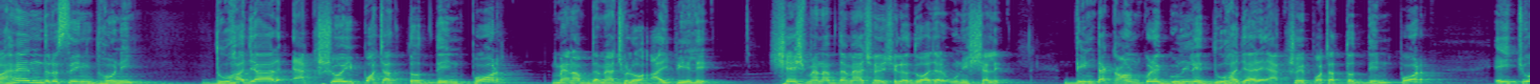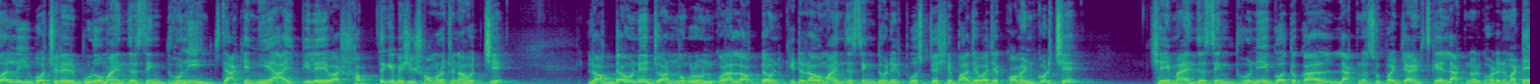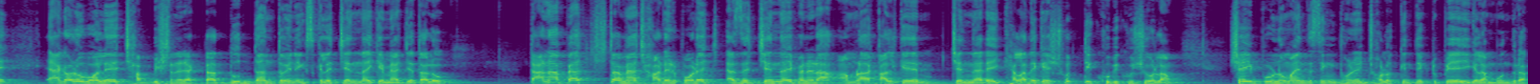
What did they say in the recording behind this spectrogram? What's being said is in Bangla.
মহেন্দ্র সিং ধোনি দু হাজার একশোই পঁচাত্তর দিন পর ম্যান অফ দ্য ম্যাচ হলো আইপিএলে শেষ ম্যান অফ দ্য ম্যাচ হয়েছিল দু হাজার উনিশ সালে। দিনটা কাউন্ট করে গুনলে দু হাজার একশোই পঁচাত্তর দিন পর এই চুয়াল্লিশ বছরের বুড়ো মহেন্দ্র সিং ধোনি যাকে নিয়ে আইপিএলে এবার সব থেকে বেশি সমালোচনা হচ্ছে। লকডাউনে জন্মগ্রহণ করা লকডাউন কিটারাও মহেন্দ্র সিং ধোনির পোস্টে এসে বাজে বাজে কমেন্ট করছে। সেই মহেন্দ্র সিং ধোনি গতকাল লখনৌ সুপার জায়ান্টসকে লখনৌর ঘরের মাঠে এগারো বলে ছাব্বিশ রানের একটা দুর্দান্ত ইনিংস খেলে চেন্নাইকে ম্যাচ জেতালো। টানা প্যাচটা ম্যাচ হারের পরে অ্যাজ এ চেন্নাই ফ্যানেরা আমরা কালকে চেন্নাইয়ের এই খেলা দেখে সত্যি খুবই খুশি হলাম। সেই পুরনো মহেন্দ্র সিং ধোনির ঝলক কিন্তু একটু পেয়েই গেলাম বন্ধুরা।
